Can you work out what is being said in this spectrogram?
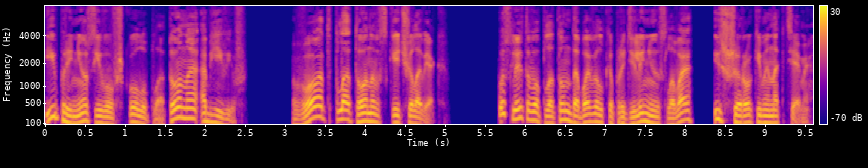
и принес его в школу Платона, объявив «Вот платоновский человек». После этого Платон добавил к определению слова «и с широкими ногтями».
